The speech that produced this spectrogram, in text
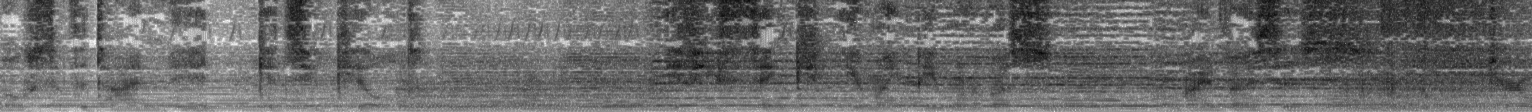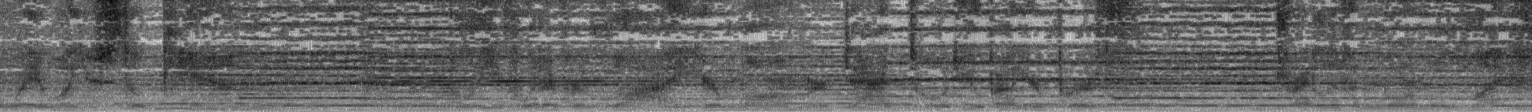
Most of the time, it gets you killed. If you think you might be one of us, my advice is turn away while you still can. Believe whatever lie your mom or dad told you about your birth. Try to live a normal life.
